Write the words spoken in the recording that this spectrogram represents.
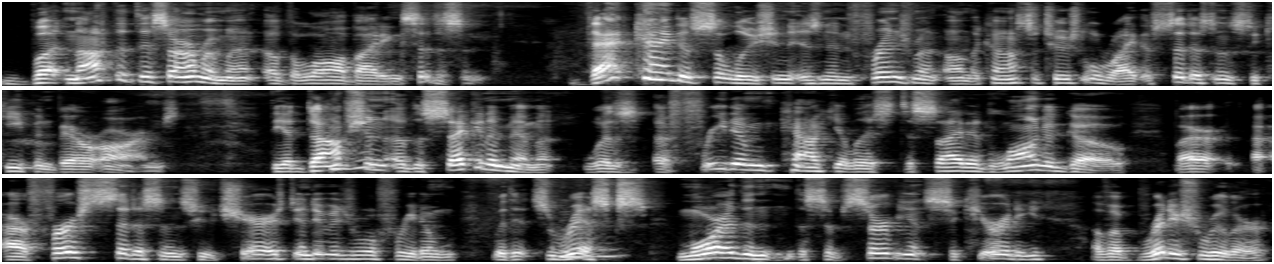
but not the disarmament of the law abiding citizen. That kind of solution is an infringement on the constitutional right of citizens to keep and bear arms. The adoption of the Second Amendment was a freedom calculus decided long ago by our, our first citizens who cherished individual freedom with its Mhm. risks more than the subservient security of a British ruler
